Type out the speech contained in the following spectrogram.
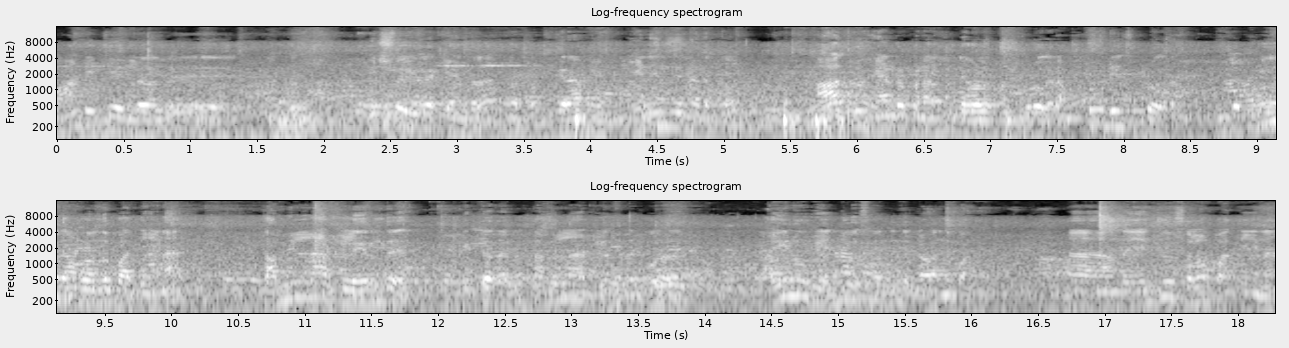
பாண்டிச்சேரியில் வந்து விஸ்வ யுவ கேந்திரா மற்றும் கிராமியம் இணைந்து நடத்தும் agro entrepreneur development programme two days programme இந்த ப்ரோக்ராமில் வந்து பார்த்தீங்கன்னா தமிழ்நாட்டிலிருந்து கிட்டத்தட்ட தமிழ்நாட்டிலேருந்து ஒரு ஐநூறு என்ஜிஓஸ் வந்து இங்கே கலந்துப்பாங்க. அந்த என்ஜிஓஸ் எல்லாம் பார்த்தீங்கன்னா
